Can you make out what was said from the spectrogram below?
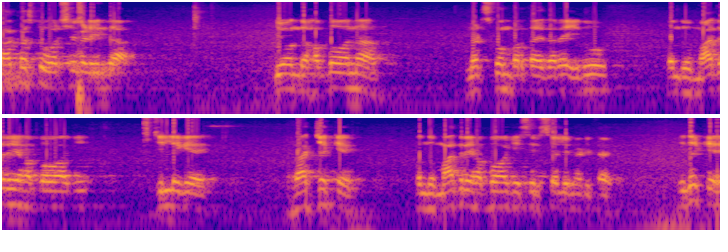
ಸಾಕಷ್ಟು ವರ್ಷಗಳಿಂದ ಈ ಒಂದು ಹಬ್ಬವನ್ನು ನಡ್ಸ್ಕೊಂಡು ಬರ್ತಾ ಇದ್ದಾರೆ. ಇದು ಒಂದು ಮಾದರಿ ಹಬ್ಬವಾಗಿ ಜಿಲ್ಲೆಗೆ, ರಾಜ್ಯಕ್ಕೆ ಒಂದು ಮಾದರಿ ಹಬ್ಬವಾಗಿ ಸಿರ್ಸಿಯಲ್ಲಿ ನಡೀತಾ ಇದೆ. ಇದಕ್ಕೆ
